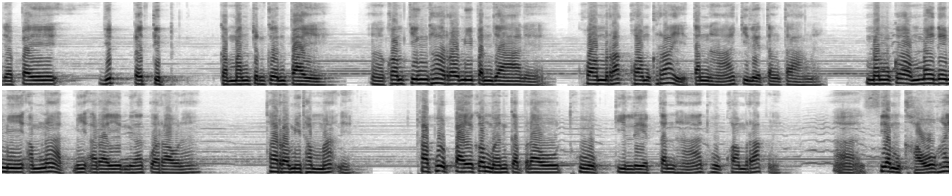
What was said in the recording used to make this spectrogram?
อย่าไปยึดไปติดกับมันจนเกินไป ความจริงถ้าเรามีปัญญาเนี่ยความรักความใคร่ตัณหากิเลสต่างๆนี่ยมันก็ไม่ได้มีอำนาจมีอะไรเหนือกว่าเรานะ ถ้าเรามีธรรมะเนี่ยถ้าพูดไปก็เหมือนกับเราถูกกิเลสตัณหาถูกความรักเนี่ยเสี่ยมเขาให้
